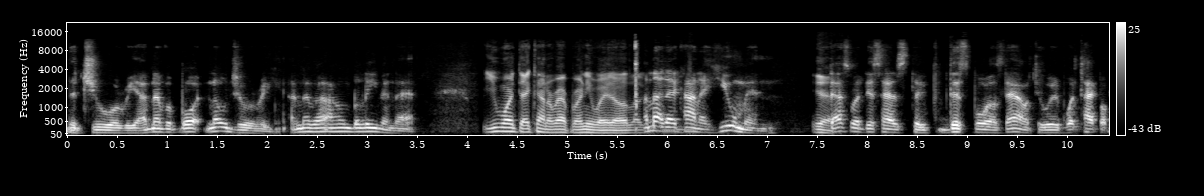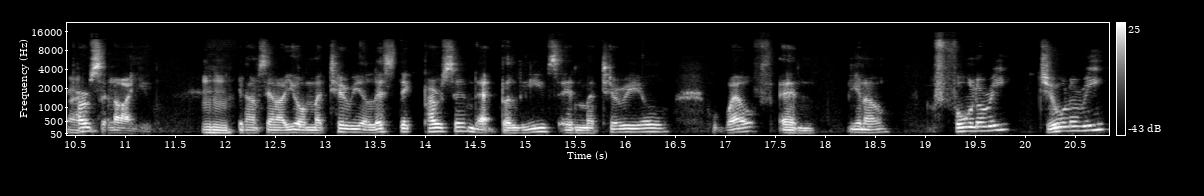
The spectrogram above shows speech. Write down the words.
the jewelry. I never bought no jewelry. I never. I don't believe in that. You weren't that kind of rapper anyway, though. Like, I'm not that kind of human. Yeah, that's what this has to. This boils down to it. What type of right. person are you? Mm-hmm. You know what I'm saying? Are you a materialistic person that believes in material wealth and you know foolery, jewelry?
